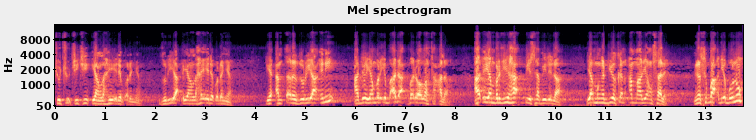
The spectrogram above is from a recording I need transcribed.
Cucu cici yang lahir daripadanya. Zuriat yang lahir daripadanya. Di antara zuriat ini, ada yang beribadat pada Allah Ta'ala. Ada yang berjihad fisabilillah. Yang mengerjakan amal yang salih. Dengan sebab dia bunuh,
